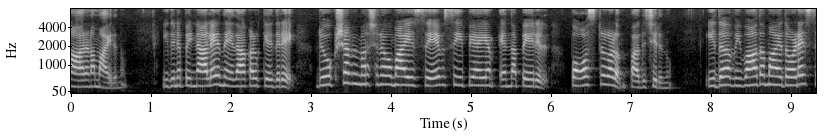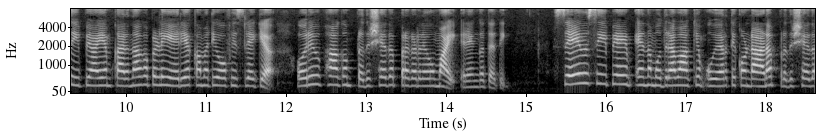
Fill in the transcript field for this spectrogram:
കാരണമായിരുന്നു. ഇതിന് പിന്നാലെ നേതാക്കൾക്കെതിരെ രൂക്ഷ വിമർശനവുമായി സേവ് സി എന്ന പേരിൽ പോസ്റ്ററുകളും പതിച്ചിരുന്നു. ഇത് വിവാദമായതോടെ C P I M Karunagappally area committee ഓഫീസിലേക്ക് ഒരു വിഭാഗം പ്രതിഷേധ പ്രകടനവുമായി രംഗത്തെത്തി. Save C P I M എന്ന മുദ്രാവാക്യം ഉയർത്തിക്കൊണ്ടാണ് പ്രതിഷേധ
